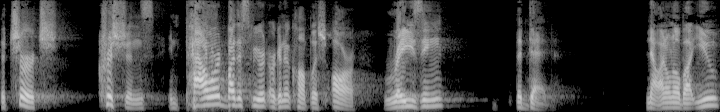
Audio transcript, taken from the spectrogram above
the church, Christians, empowered by the Spirit are going to accomplish are raising the dead. Now, I don't know about you,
